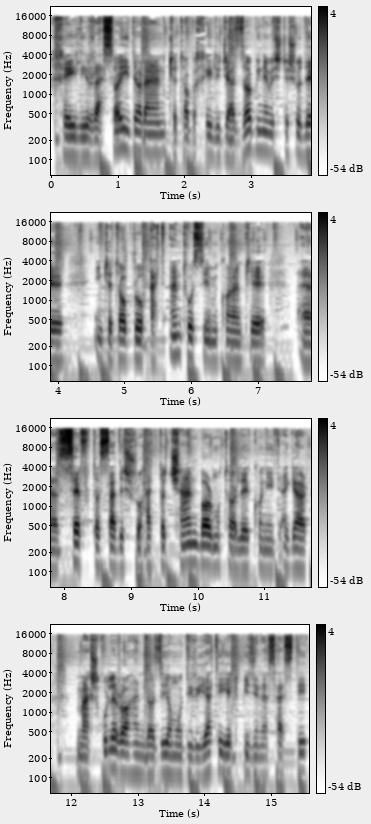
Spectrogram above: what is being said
خیلی رسایی دارن کتاب خیلی جذابی نوشته شده. این کتاب رو قطعا توصیه می‌کنم که صفر تا صدش رو حتی چند بار مطالعه کنید. اگر مشغول راه اندازی یا مدیریت یک بیزینس هستید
